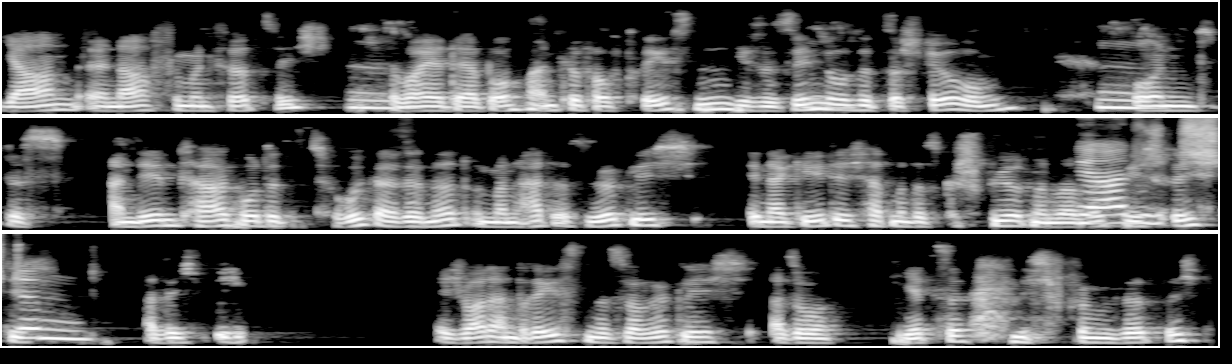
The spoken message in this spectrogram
Jahren äh, nach 45, mhm. da war ja der Bombenangriff auf Dresden, diese sinnlose Zerstörung. Mhm. Und das an dem Tag wurde zurückerinnert und man hat es wirklich energetisch hat man das gespürt. Man war ja, wirklich richtig. Stimmt. Also ich, ich, ich war da in Dresden, das war wirklich, also jetzt, nicht 45,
